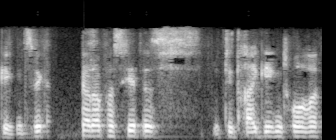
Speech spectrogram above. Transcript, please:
gegen Zwickau da passiert ist, die drei Gegentore,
